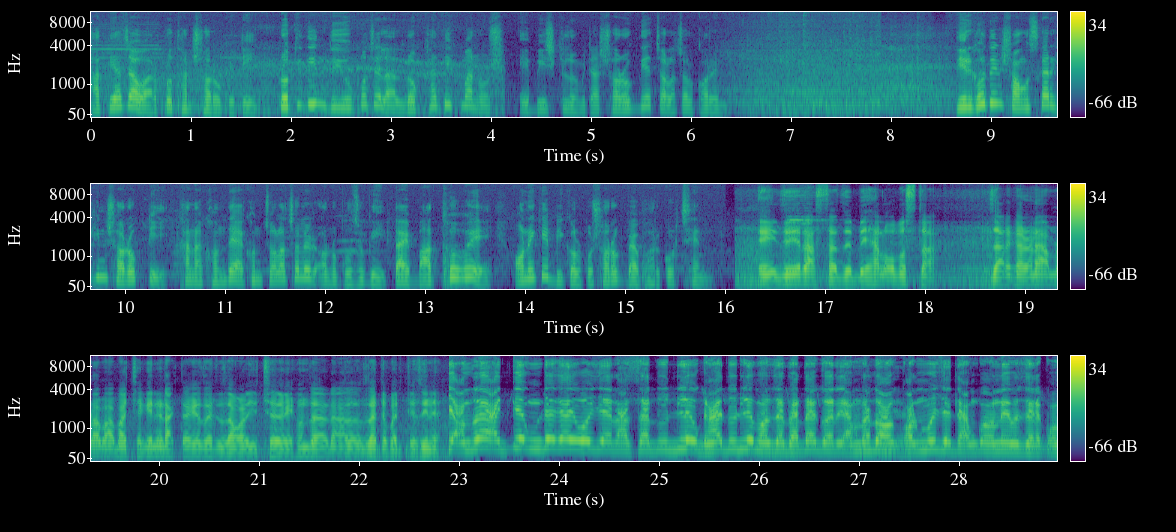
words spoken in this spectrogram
হাতিয়া যাওয়ার প্রধান সড়ক এটি। প্রতিদিন দুই উপজেলার লক্ষাধিক মানুষ এই বিশ কিলোমিটার সড়ক দিয়ে চলাচল করেন। দীর্ঘদিন সংস্কারহীন সড়কটি খানাখন্দে এখন চলাচলের অনুপযোগী। তাই বাধ্য হয়ে অনেকে বিকল্প সড়ক ব্যবহার করছেন। এই যে রাস্তার যে বেহাল অবস্থা যার কারণে আমরা বাচ্চাকে নিয়ে ডাক্তারকে যাইতে যাওয়ার ইচ্ছে এখন যাইতে পারতেছি না। আমরা আজকে উঠে যাই ওই যে রাস্তা তুললে ঘাট দুধলে মাঝে ব্যথা করে। আমরা তো কর্মই যেতে আমাকে অনেক যেরকম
